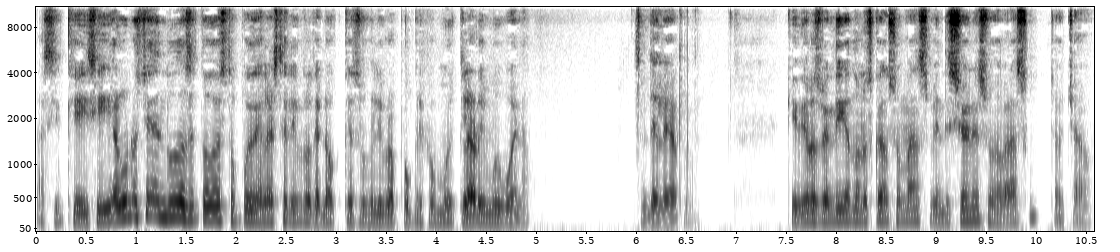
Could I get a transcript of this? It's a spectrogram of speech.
Así que si algunos tienen dudas de todo esto, pueden leer este libro de Enoch, que es un libro apócrifo muy claro y muy bueno de leerlo. Que Dios los bendiga, no los canso más. Bendiciones, un abrazo. Chao, chao.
